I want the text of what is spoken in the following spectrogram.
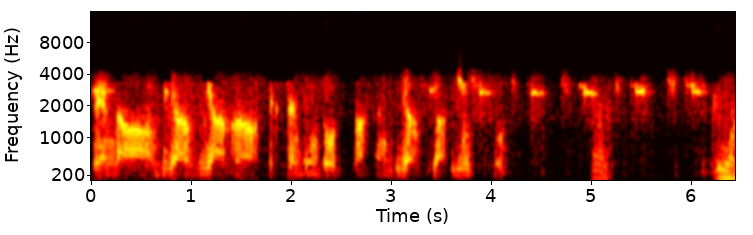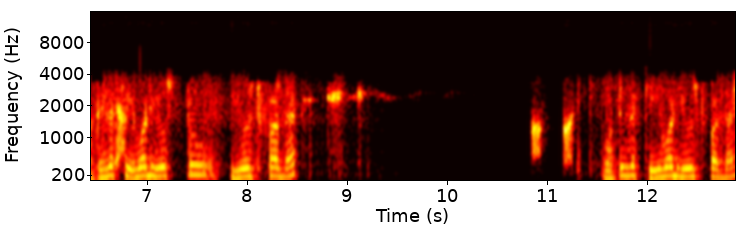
then uh, we are we are uh, extending those class and we are, we are using those. What is the Yeah. keyword used to used for that? Uh, sorry, What is the keyword used for that?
